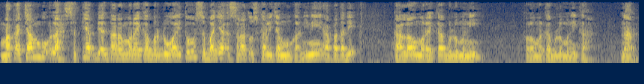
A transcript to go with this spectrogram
maka cambuklah setiap di antara mereka berdua itu sebanyak 100 kali cambukan. Ini apa tadi? Kalau mereka belum menikah, kalau mereka belum menikah. Nah,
